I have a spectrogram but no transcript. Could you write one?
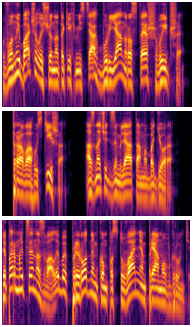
Вони бачили, що на таких місцях бур'ян росте швидше, трава густіша, а значить, земля там бадьора. Тепер ми це назвали би природним компостуванням прямо в ґрунті.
